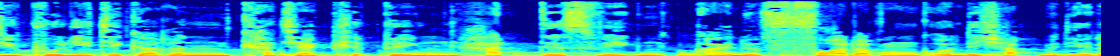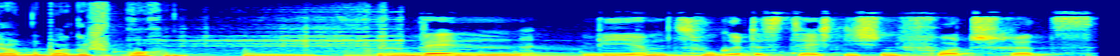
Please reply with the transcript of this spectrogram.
Die Politikerin Katja Kipping hat deswegen eine Forderung und ich habe mit ihr darüber gesprochen. Wenn wir im Zuge des technischen Fortschritts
